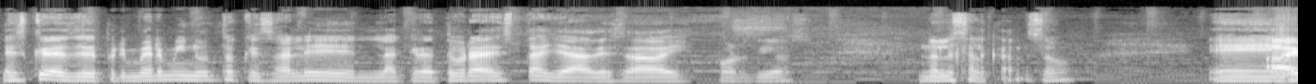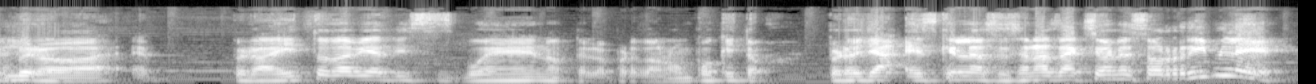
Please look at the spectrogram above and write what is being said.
Es que desde el primer minuto que sale la criatura esta ya de ay, por Dios, no les alcanzó. Eh, ay, pero, eh, pero ahí todavía dices, bueno, te lo perdono un poquito. Pero ya, es que en las escenas de acción es horrible.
